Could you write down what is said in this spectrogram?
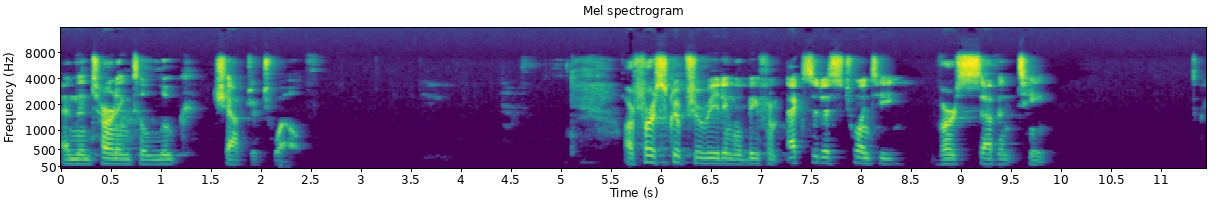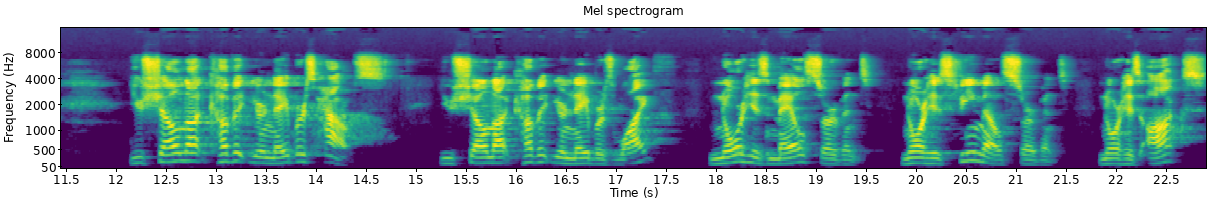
and then turning to Luke chapter 12. Our first scripture reading will be from Exodus 20, verse 17. You shall not covet your neighbor's house. You shall not covet your neighbor's wife, nor his male servant, nor his female servant, nor his ox,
